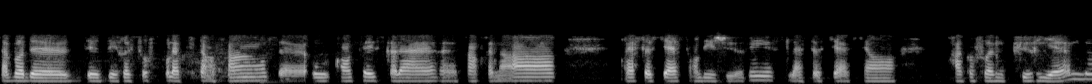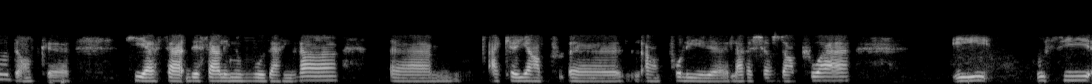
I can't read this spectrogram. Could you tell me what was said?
ça va de, des ressources pour la petite enfance au conseil scolaire Centre Nord, l'association des juristes, l'association francophone plurielle, donc qui dessert les nouveaux arrivants, accueillant pour les, la recherche d'emploi et aussi,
